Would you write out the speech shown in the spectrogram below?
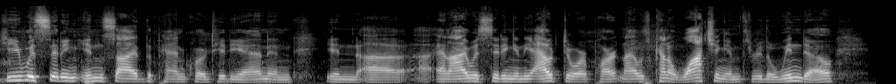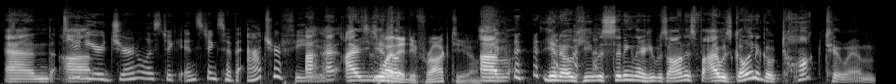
He was sitting inside the Pan and in uh, uh, and I was sitting in the outdoor part, and I was kind of watching him through the window. And Dude, uh, your journalistic instincts have atrophied. I, I, This is you why know, they defrocked you. um, you know, he was sitting there. He was on his phone. I was going to go talk to him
